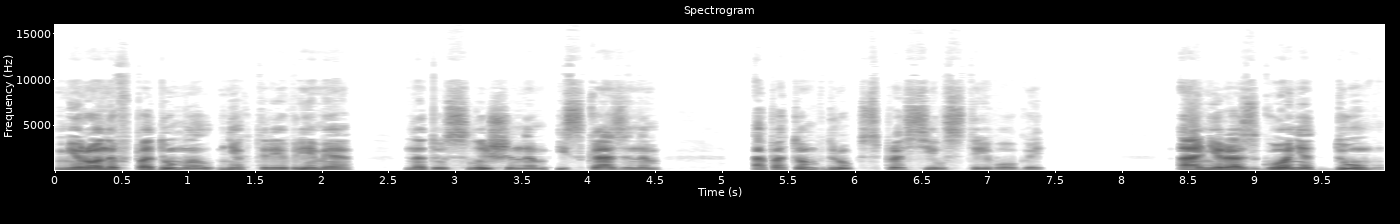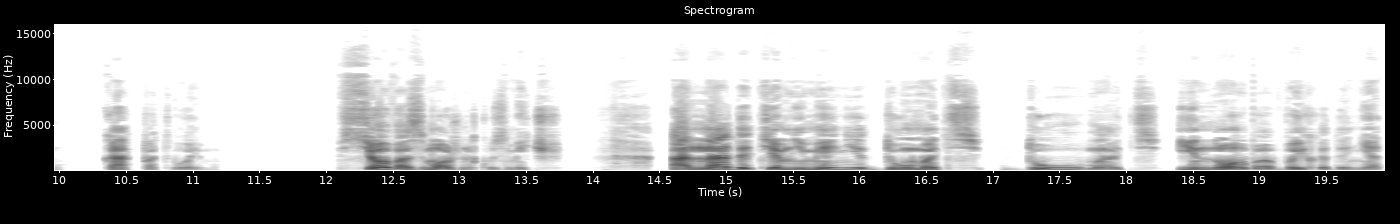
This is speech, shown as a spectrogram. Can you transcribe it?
Миронов подумал некоторое время над услышанным и сказанным, а потом вдруг спросил с тревогой. — А не разгонят Думу, как по-твоему? — Все возможно, Кузьмич. А надо, тем не менее, думать, думать, иного выхода нет.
